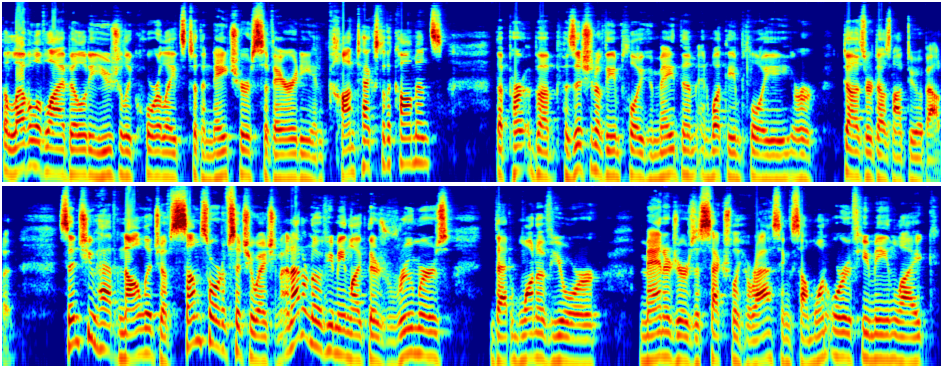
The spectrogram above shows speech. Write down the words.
The level of liability usually correlates to the nature, severity, and context of the comments. the, per, the position of the employee who made them, and what the employee or does or does not do about it. Since you have knowledge of some sort of situation, and I don't know if you mean like there's rumors that one of your managers is sexually harassing someone, or if you mean like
